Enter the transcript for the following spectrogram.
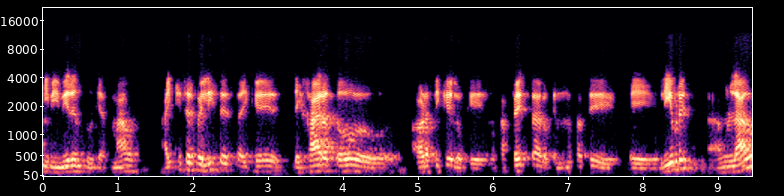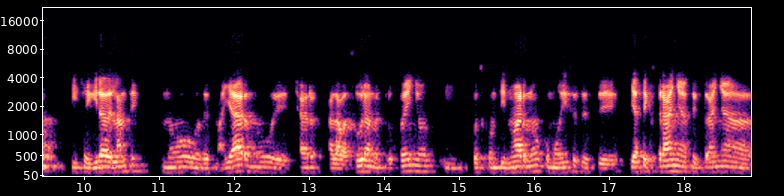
y vivir entusiasmados. Hay que ser felices, hay que dejar todo, ahora sí que lo que nos afecta, lo que nos hace eh, libres a un lado y seguir adelante no desmayar, no echar a la basura nuestros sueños y pues continuar, ¿no? Como dices, este, ya se extraña, se extraña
